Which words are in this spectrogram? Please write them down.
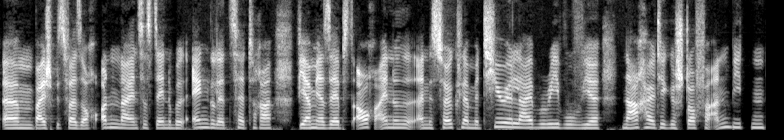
ähm, beispielsweise auch online, Sustainable Angle etc. Wir haben ja selbst auch eine, eine Circular Material Library, wo wir nachhaltige Stoffe anbieten.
